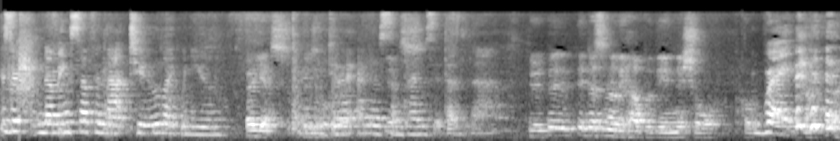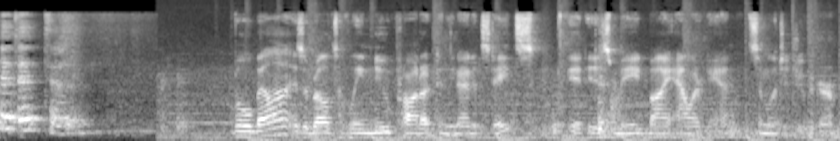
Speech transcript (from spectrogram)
Is there numbing stuff in that too? Like when you, Oh, yes. when you do it? I know yes. sometimes it does that. It, doesn't really help with the initial. Right. totally. Volbella is a relatively new product in the United States. It is made by Allergan, similar to Juvederm.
